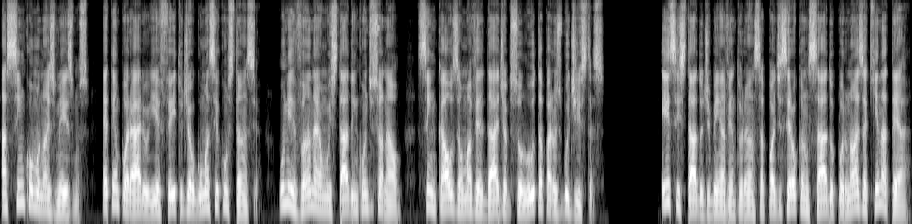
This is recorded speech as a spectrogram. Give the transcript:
assim como nós mesmos, é temporário e efeito de alguma circunstância, o nirvana é um estado incondicional, sem causa uma verdade absoluta para os budistas. Esse estado de bem-aventurança pode ser alcançado por nós aqui na Terra.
